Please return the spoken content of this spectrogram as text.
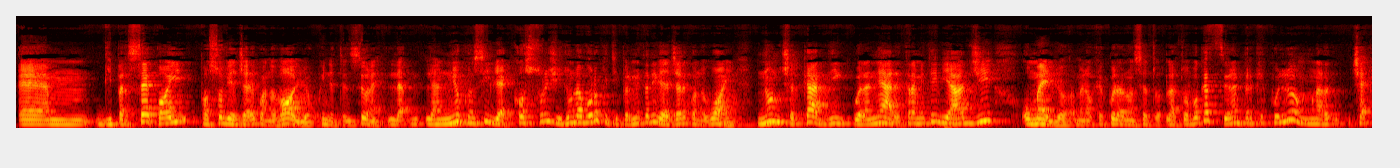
ehm, di per sé poi posso viaggiare quando voglio, quindi attenzione, il mio consiglio è costruisci un lavoro che ti permetta di viaggiare quando vuoi, non cercare di guadagnare tramite i viaggi, o meglio, a meno che quella non sia tu, la tua vocazione, perché quello è, una, cioè,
